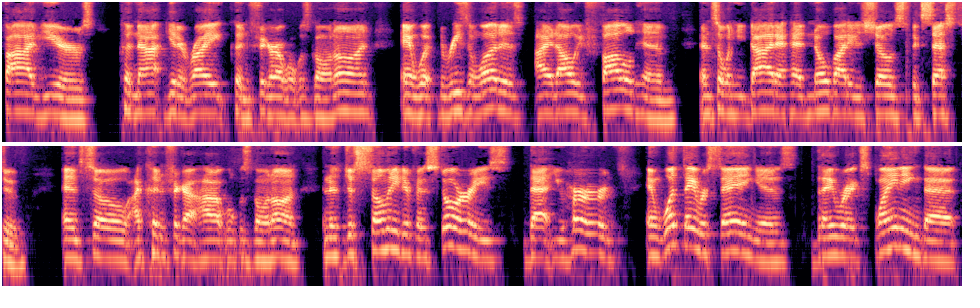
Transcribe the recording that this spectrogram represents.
five years, could not get it right, couldn't figure out what was going on. And what the reason was is I had always followed him. And so when he died, I had nobody to show success to. And so I couldn't figure out how what was going on. And there's just so many different stories that you heard. And what they were saying is they were explaining that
